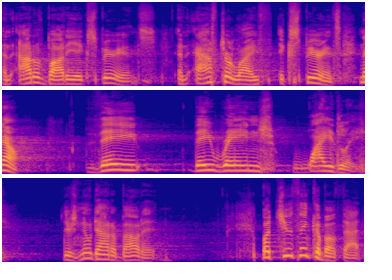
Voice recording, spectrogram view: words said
an out of body experience, an afterlife experience. Now, they, they range widely, there's no doubt about it. But you think about that.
